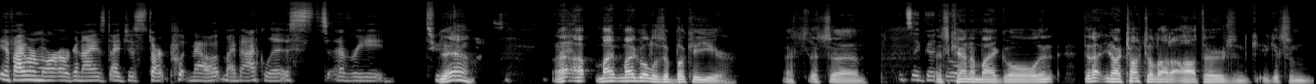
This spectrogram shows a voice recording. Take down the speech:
if I were more organized, I'd just start putting out my backlist every two Yeah. months. I, I, my my goal is a book a year. That's that's uh It's a good that's kind of my goal. And then I, you know I talk to a lot of authors and get some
